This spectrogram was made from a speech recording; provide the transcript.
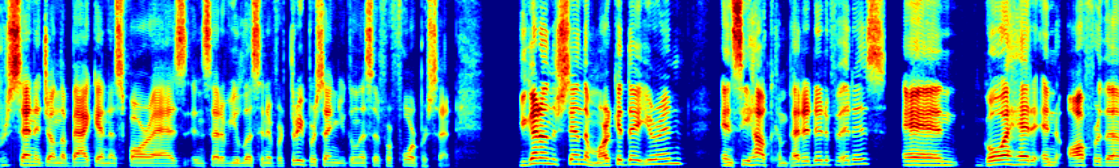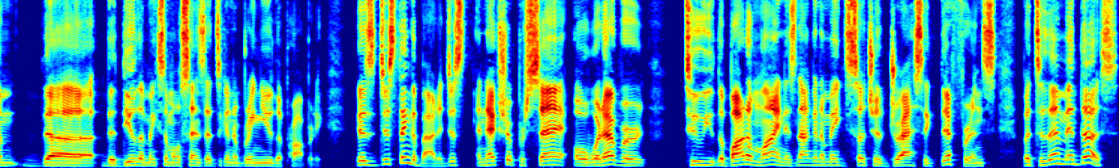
percentage on the back end as far as instead of you listing it for 3%, you can list it for 4%. You got to understand the market that you're in and see how competitive it is and go ahead and offer them the the deal that makes the most sense that's going to bring you the property. Because just think about it just an extra percent or whatever to the bottom line is not going to make such a drastic difference but to them it does.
